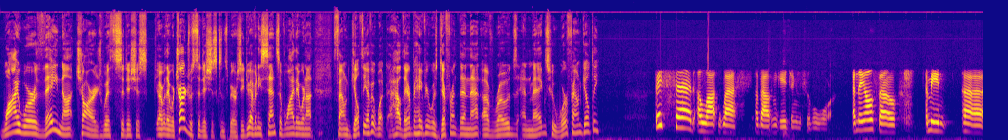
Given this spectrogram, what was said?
Why were they not charged with seditious? Or they were charged with seditious conspiracy. Do you have any sense of why they were not found guilty of it? What, how their behavior was different than that of Rhodes and Meggs, who were found guilty? they said a lot less about engaging in civil war. And they also, I mean, uh,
